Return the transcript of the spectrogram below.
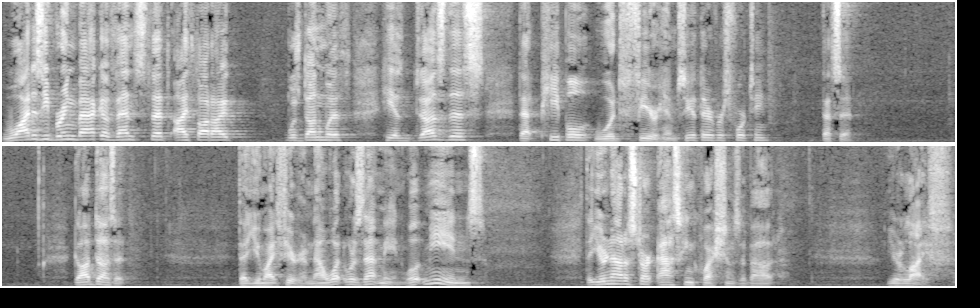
Why does He bring back events that I thought I was done with? He does this that people would fear Him. See it there, verse 14? That's it. God does it that you might fear him. Now, what, what does that mean? Well, it means that you're now to start asking questions about your life.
